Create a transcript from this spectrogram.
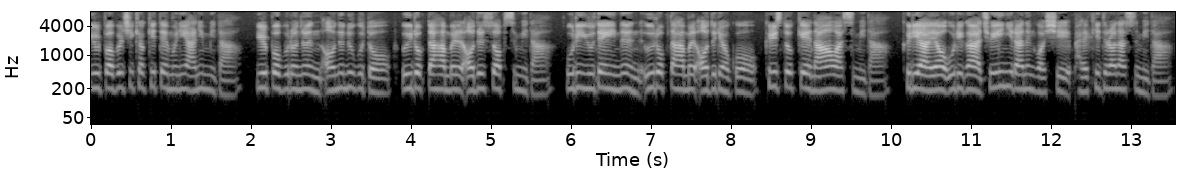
율법을 지켰기 때문이 아닙니다. 율법으로는 어느 누구도 의롭다함을 얻을 수 없습니다. 우리 유대인은 의롭다함을 얻으려고 그리스도께 나아왔습니다. 그리하여 우리가 죄인이라는 것이 밝히 드러났습니다.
